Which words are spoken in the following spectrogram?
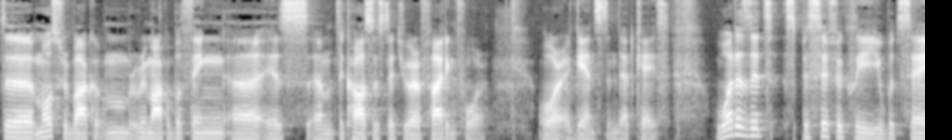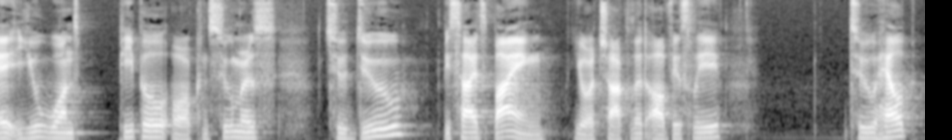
the most remarkable thing uh, is um, the causes that you are fighting for or against in that case. What is it specifically you would say you want people or consumers to do besides buying your chocolate obviously to help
